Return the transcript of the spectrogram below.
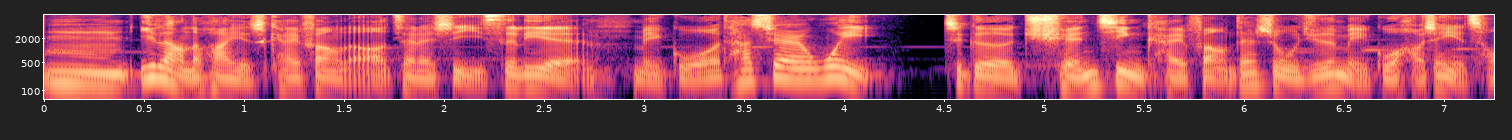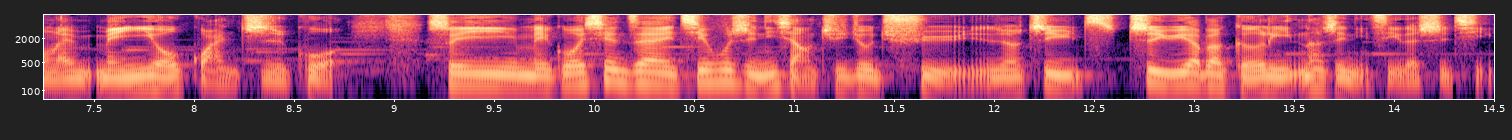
嗯，伊朗的话也是开放了啊。再来是以色列、美国，它虽然为这个全境开放，但是我觉得美国好像也从来没有管制过，所以美国现在几乎是你想去就去。然后至于至于要不要隔离，那是你自己的事情。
